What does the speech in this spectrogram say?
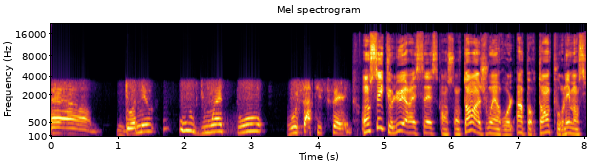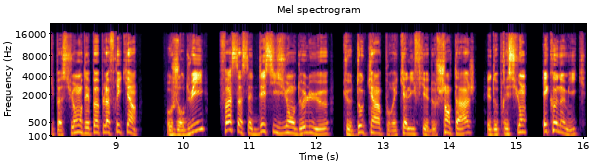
euh, donner ou du moins pour vous satisfaire. On sait que l'URSS en son temps a joué un rôle important pour l'émancipation des peuples africains. Aujourd'hui, face à cette décision de l'UE que d'aucuns pourraient qualifier de chantage et de pression économique,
